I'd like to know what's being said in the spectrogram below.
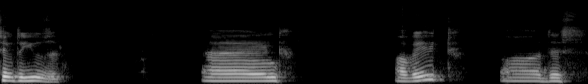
save the user. And await uh, this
